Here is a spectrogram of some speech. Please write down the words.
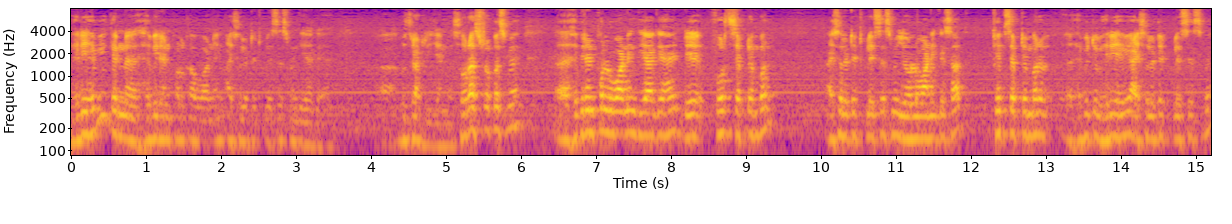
very heavy then heavy rainfall का वार्निंग आइसोलेटेड प्लेसेस में दिया गया है गुजरात रीजन में। सौराष्ट्र ट्रोपस में हैवी रेनफॉल वार्निंग दिया गया है day fourth September isolated places में येलो वार्निंग के साथ। फिफ्थ सितंबर heavy to very heavy isolated places में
